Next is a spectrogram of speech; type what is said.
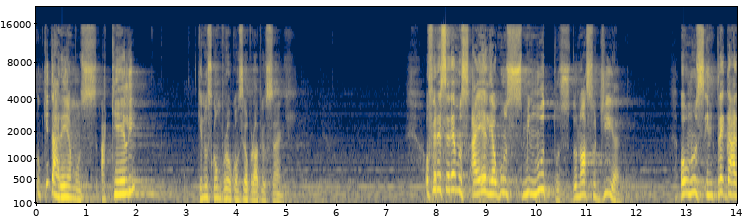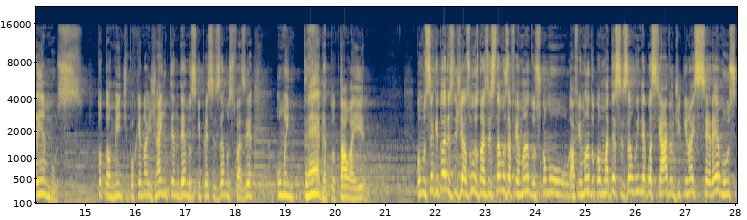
o que daremos àquele que nos comprou com seu próprio sangue? Ofereceremos a Ele alguns minutos do nosso dia, ou nos entregaremos totalmente, porque nós já entendemos que precisamos fazer uma entrega total a Ele. Como seguidores de Jesus, nós estamos afirmando como, afirmando como uma decisão inegociável de que nós seremos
